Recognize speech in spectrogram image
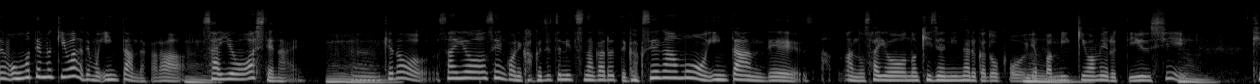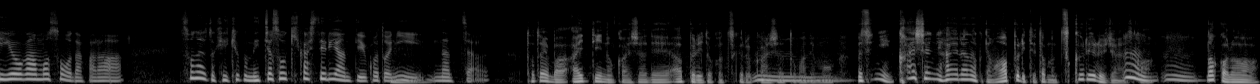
でも表向きはでもインターンだからうん。採用はしてない、ううん。んけど採用選考に確実につながるって学生側もインターンでああの採用の基準になるかどうかをやっぱ見極めるっていうし、うん。企業側もそうだからそうなると結局めっちゃ早期化してるやんっていうことになっちゃう。例えば IT の会社でアプリとか作る会社とかでも、うん。別に会社に入らなくてもアプリって多分作れるじゃないですか、だから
